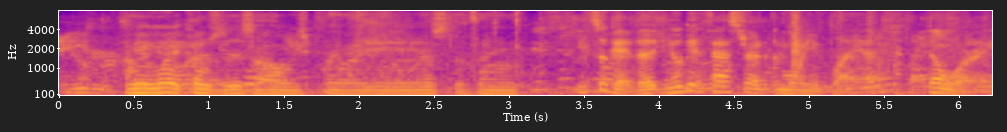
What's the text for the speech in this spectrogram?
I mean, when it comes to this, I always play like this. That's the thing. It's okay. The, you'll get faster at it the more you play it. Don't worry.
